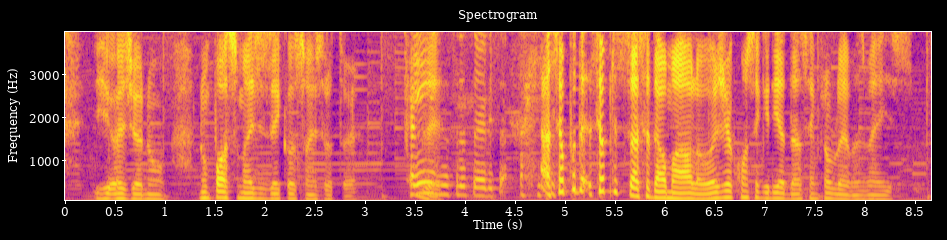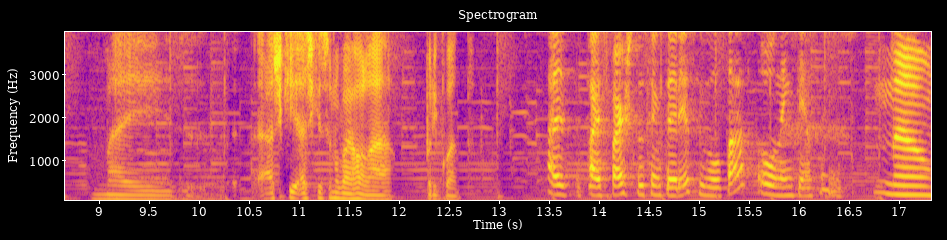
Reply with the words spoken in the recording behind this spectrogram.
e hoje eu não, não posso mais dizer que eu sou instrutor. Quer dizer, instrutor então. ah, se, eu puder, se eu precisasse dar uma aula hoje, eu conseguiria dar sem problemas, mas mas acho que, acho que isso não vai rolar por enquanto. Ah, faz parte do seu interesse voltar ou nem pensa nisso? Não,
